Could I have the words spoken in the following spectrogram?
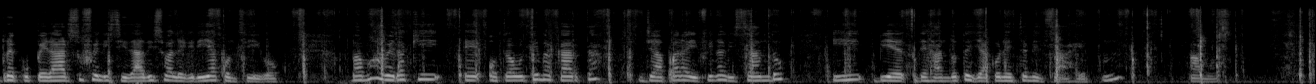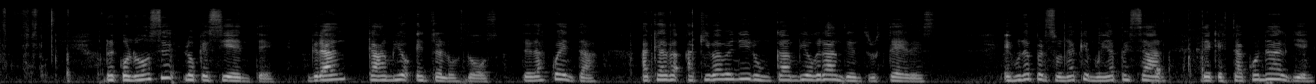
recuperar su felicidad y su alegría contigo. Vamos a ver aquí eh, otra última carta, ya para ir finalizando y dejándote ya con este mensaje. Vamos. Reconoce lo que siente. Gran cambio entre los dos. ¿Te das cuenta? Aquí, va a venir un cambio grande entre ustedes. Es una persona que muy a pesar de que está con alguien,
